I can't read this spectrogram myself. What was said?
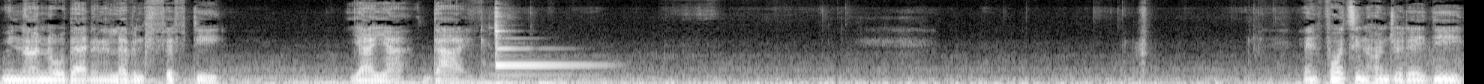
We now know that in 1150, Yahya died. In 1400 AD, we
